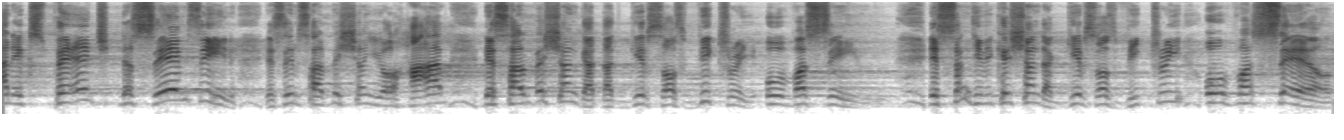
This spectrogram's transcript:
and expect the same thing, the same salvation you'll have, the salvation that, that gives us victory over sin, the sanctification that gives us victory over self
